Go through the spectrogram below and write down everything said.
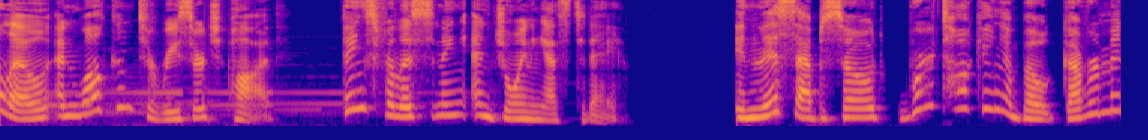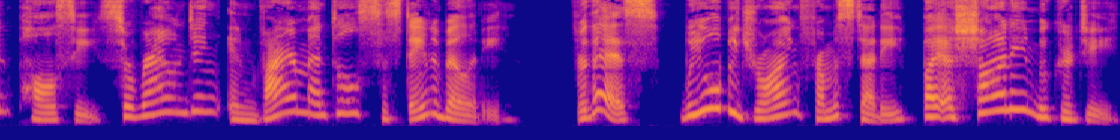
Hello, and welcome to Research Pod. Thanks for listening and joining us today. In this episode, we're talking about government policy surrounding environmental sustainability. For this, we will be drawing from a study by Ishani Mukherjee,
